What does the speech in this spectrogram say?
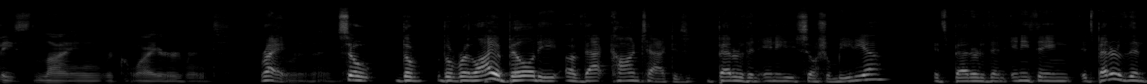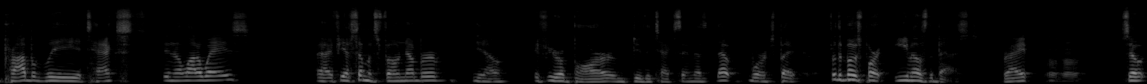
baseline requirement right? sort of thing. So the the reliability of that contact is better than any social media. It's better than anything. It's better than probably a text in a lot of ways. Uh, if you have someone's phone number, you know, if you're a bar and do the text thing, that's that works. But for the most part, email's the best, right? hmm So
